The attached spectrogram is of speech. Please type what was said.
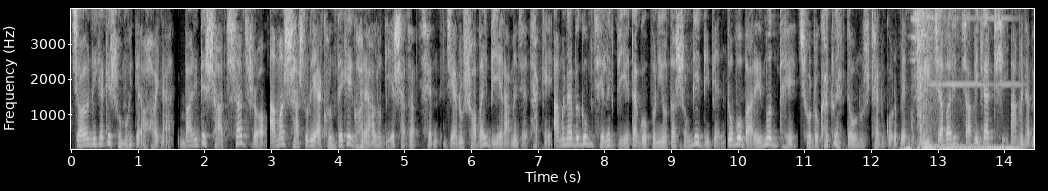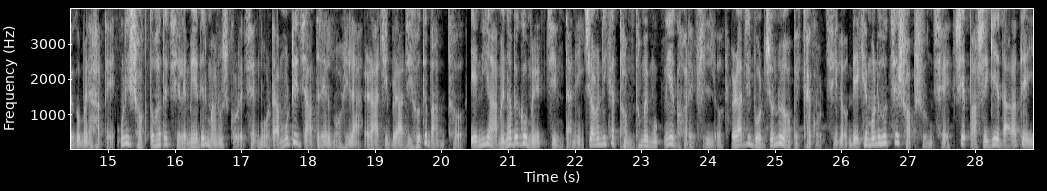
চয়নিকাকে সময় দেওয়া হয় না। বাড়িতে সাজ সাজ রব। আমার শাশুড়ি এখন থেকে ঘরে আলো দিয়ে সাজাচ্ছেন, যেন সবাই বিয়ের আমেজে থাকে। আমিনা বেগম ছেলের বিয়েটা গোপনীয়তার সঙ্গেই দিবেন। তবু বাড়ির মধ্যে ছোটখাটো একটা অনুষ্ঠান করবেন। মির্জা বাড়ির চাবিকাঠি আমিনা বেগমের হাতে। উনি শক্ত হাতে ছেলে মেয়েদের মানুষ করেছেন। মোটামুটি জাতরেল মহিলা। রাজীব রাজি হতে বাধ্য। এ নিয়ে আমিনা বেগমের চিন্তা নেই। চয়নিকা থমথমে মুখ নিয়ে ঘরে ফিরল। রাজীব ওর জন্য অপেক্ষা করছিল। দেখে মনে হচ্ছে সব শুনছে। সে পাশে গিয়ে দাঁড়াতেই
